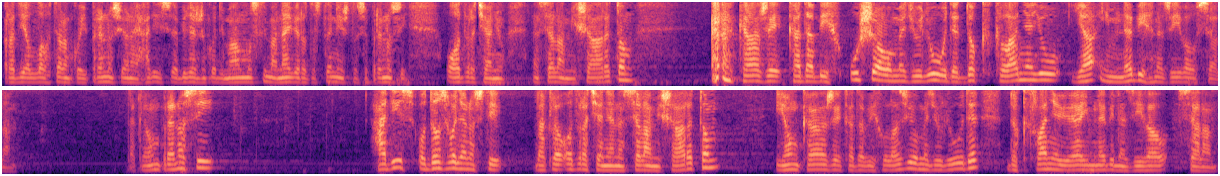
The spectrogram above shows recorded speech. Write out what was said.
radijallahu talan, koji prenosi onaj hadis zabilježen kod imama muslima, najvjerodostojniji što se prenosi o odvraćanju na selam i šaretom, kaže, kada bih ušao među ljude dok klanjaju, ja im ne bih nazivao selam. Dakle, on prenosi hadis o dozvoljenosti, dakle, odvraćanja na selam i šaratom, i on kaže, kada bih ulazio među ljude, dok klanjaju, ja im ne bih nazivao selam.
